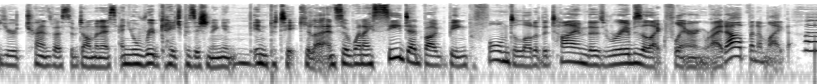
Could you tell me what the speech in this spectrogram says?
your transverse abdominis and your rib cage positioning in, in particular. And so when I see dead bug being performed a lot of the time, those ribs are like flaring right up and I'm like, ah,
